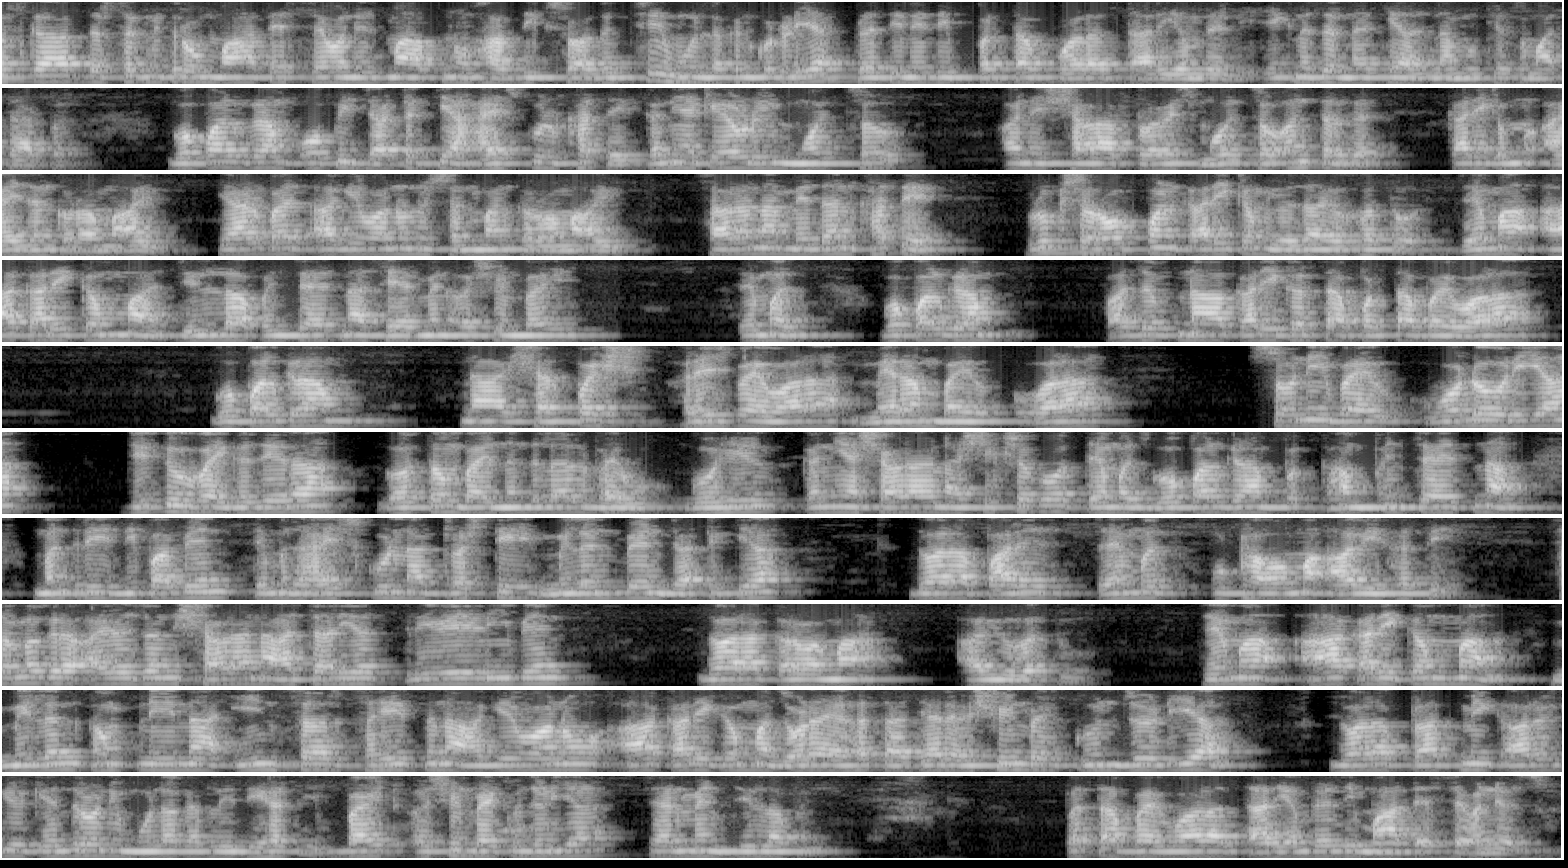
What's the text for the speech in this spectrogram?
નમસ્કાર, દર્શક મિત્રો, મહાતેજ સેવન ન્યૂઝમાં આપનું હાર્દિક સ્વાગત છે. હું લખન કોટડિયા, પ્રતિનિધિ પ્રતાપવાળા ધારી અમરેલી. એક નજર નાખીએ આજના મુખ્ય સમાચાર પર. ગોપાલગ્રામ ઓપી જાટકિયા હાઈસ્કૂલ ખાતે કન્યા કેળવણી મહોત્સવ અને શાળા પ્રવેશ મહોત્સવ અંતર્ગત કાર્યક્રમનું આયોજન કરવામાં આવ્યું. ત્યારબાદ આગેવાનોનું સન્માન કરવામાં આવ્યું. શાળાના મેદાન ખાતે વૃક્ષરોપણ કાર્યક્રમ યોજાયો હતો, જેમાં આ કાર્યક્રમમાં જિલ્લા પંચાયતના ચેરમેન અશ્વિનભાઈ તેમજ ગોપાલગ્રામ ભાજપના કાર્યકર્તા પ્રતાપભાઈ વાળા, ગોપાલગ્રામના સરપંચ હરેશભાઈ વાળા, મેરામભાઈ વાળા, સોનીભાઈ વડોરિયા, જીતુભાઈ ગજેરા, ગૌતમભાઈ નંદલાલભાઈ ગોહિલ, કન્યા શાળાના શિક્ષકો તેમજ ગોપાલગ્રામ ગ્રામ પંચાયતના મંત્રી દીપાબેન તેમજ હાઈસ્કૂલના ટ્રસ્ટી મિલનબેન જાટકિયા દ્વારા ભારે જહેમત ઉઠાવવામાં આવી હતી. સમગ્ર આયોજન શાળાના આચાર્ય ત્રિવેણીબેન દ્વારા કરવામાં આવ્યું હતું. જેમાં આ કાર્યક્રમમાં મિલન કંપનીના ઇન્સર સહિતના આગેવાનો આ કાર્યક્રમમાં જોડાયા હતા. ત્યારે અશ્વિનભાઈ કુંજડિયા દ્વારા પ્રાથમિક આરોગ્ય કેન્દ્રોની મુલાકાત લીધી હતી. બાઇટ અશ્વિનભાઈ કુંજડિયા, ચેરમેન જિલ્લા પંચાયત પ્રતાપભાઈ વાળા તારી અમરેલી મહાદેશ સેવન ન્યૂઝ.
